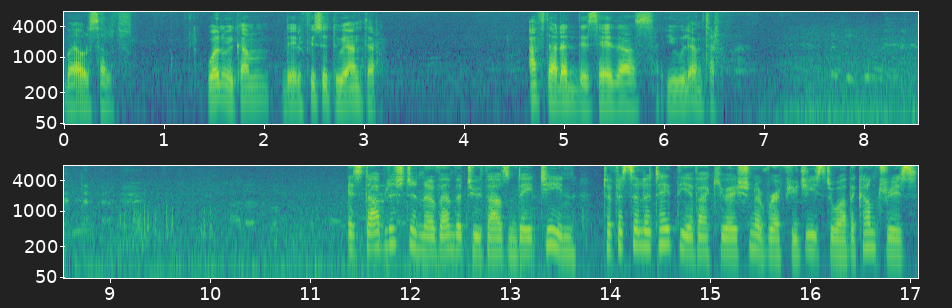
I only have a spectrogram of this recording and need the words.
by ourselves. When we come, they refused to enter. After that, they said us, you will enter. Established in November 2018 to facilitate the evacuation of refugees to other countries,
